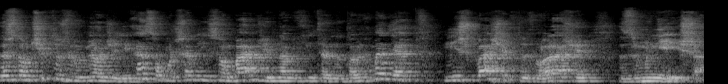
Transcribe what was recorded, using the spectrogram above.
Zresztą ci, którzy lubią dziennikarstwo, potrzebni są bardziej w nowych internetowych mediach niż w prasie, których się zmniejsza.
